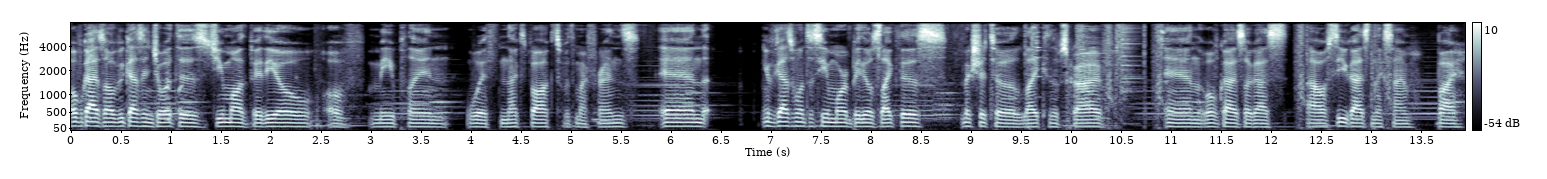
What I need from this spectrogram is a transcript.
Hope guys, I hope you guys enjoyed this Gmod video of me playing with Nextbots with my friends. And if you guys want to see more videos like this, make sure to like and subscribe. And well guys, so guys, I'll see you guys next time. Bye.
